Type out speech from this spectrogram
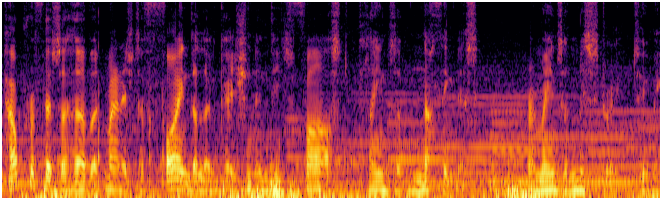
How Professor Herbert managed to find the location in these vast plains of nothingness remains a mystery to me.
